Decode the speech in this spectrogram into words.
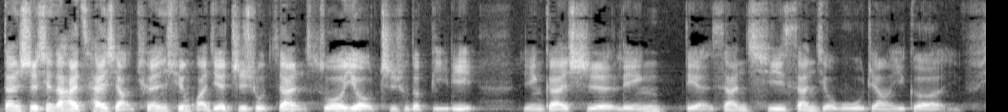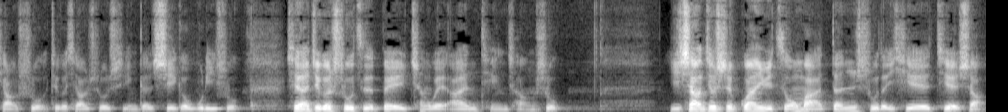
但是现在还猜想，全循环节质数占所有质数的比例应该是零点三七三九五五这样一个小数。这个小数是应该是一个无理数。现在这个数字被称为安亭常数。以上就是关于走马灯数的一些介绍，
